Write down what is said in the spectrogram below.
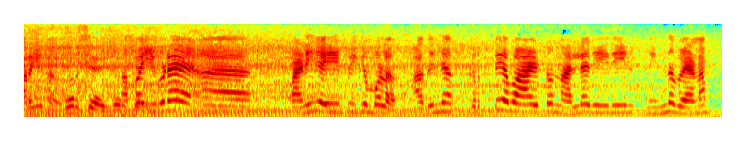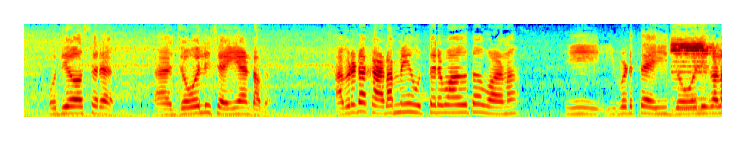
അറിയുന്നത്. തീർച്ചയായും അപ്പോൾ ഇവിടെ പണി ചെയ്യിപ്പിക്കുമ്പോൾ അതിന് കൃത്യമായിട്ട് നല്ല രീതിയിൽ നിന്ന് വേണം ഉദ്യോഗസ്ഥർ ജോലി ചെയ്യേണ്ടത്. അവരുടെ കടമയും ഉത്തരവാദിത്വമാണ് ഈ ഇവിടുത്തെ ഈ ജോലികൾ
